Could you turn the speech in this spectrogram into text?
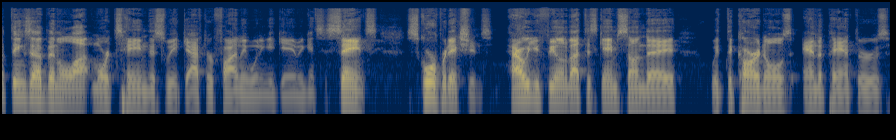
But things have been a lot more tame this week after finally winning a game against the Saints. Score predictions. How are you feeling about this game Sunday with the Cardinals and the Panthers?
